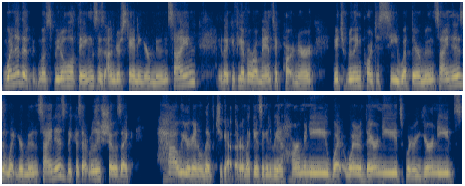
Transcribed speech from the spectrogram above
One of the most beautiful things is understanding your moon sign. Like if you have a romantic partner, it's really important to see what their moon sign is and what your moon sign is because that really shows like how you're going to live together. Like is it going to be in harmony? What what are their needs? What are your needs?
